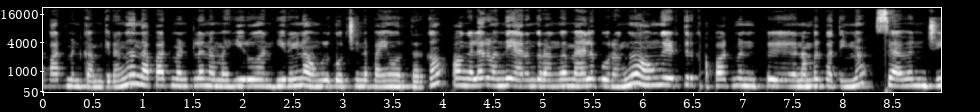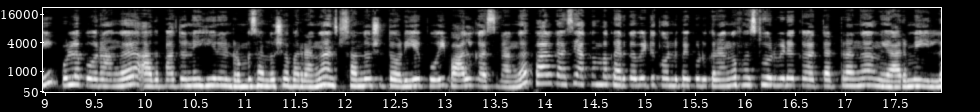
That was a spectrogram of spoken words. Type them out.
அபார்ட்மெண்ட் காமிக்கிறாங்க. அந்த அபார்ட்மெண்ட்ல நம்ம ஹீரோ அண்ட் ஹீரோயின் அவங்களுக்கு ஒரு சின்ன பையன் ஒருத்தர் இருக்கான். அவங்க எல்லாரும் வந்து இறங்குறாங்க மேல போறாங்க. அவங்க எடுத்திருக்க அபார்ட்மெண்ட் நம்பர் பாத்தீங்கன்னா செவன் ஜி உள்ள போறாங்க. அதை பார்த்தோன்னே ஹீரோயின் ரொம்ப சந்தோஷப்படுறாங்க. சந்தோஷத்தோடயே போய் பால் காசுறாங்க. பால் காசி அக்கம் பக்கம் இருக்க வீட்டுக்கு கொண்டு போய் கொடுக்குறாங்க. ஃபர்ஸ்ட் ஒரு வீடு தட்டுறாங்க. அங்க யாருமே இல்ல.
